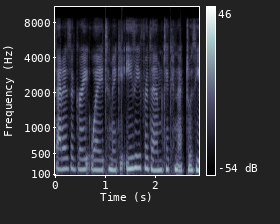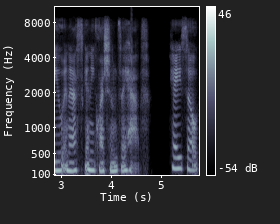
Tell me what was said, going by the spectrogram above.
that is a great way to make it easy for them to connect with you and ask any questions they have. Okay, so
